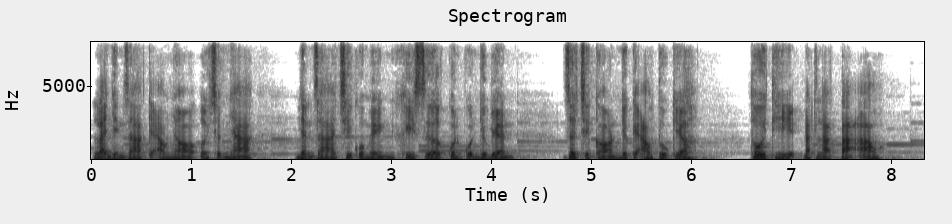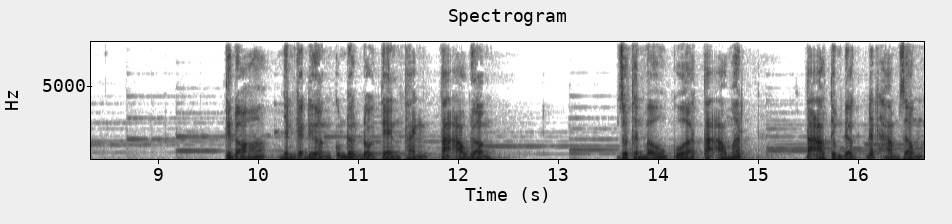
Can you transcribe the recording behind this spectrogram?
Lại nhìn ra cái ao nhỏ ở trước nhà, nhận ra trí của mình khi xưa cuồn cuộn như biển, giờ chỉ còn như cái ao tù kia. Thôi thì đặt là Tả Ao. Từ đó, nhân nghĩa đường cũng được đổi tên thành Tà Ao Đường. Rồi thân mẫu của Tà Ao mất, Tà Ao tìm được đất hàm rồng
